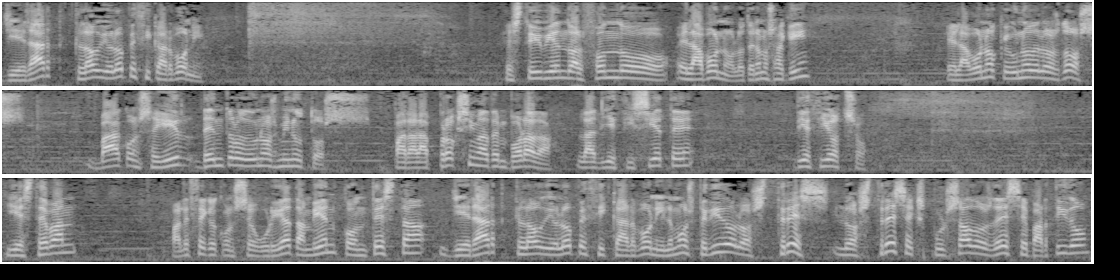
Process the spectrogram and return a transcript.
Gerard, Claudio López y Carboni. Estoy viendo al fondo el abono, ¿lo tenemos aquí? El abono que uno de los dos va a conseguir dentro de unos minutos para la próxima temporada, la 17 18. Y Esteban, parece que con seguridad también, contesta Gerard, Claudio López y Carboni. Le hemos pedido los tres, los tres expulsados de ese partido.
